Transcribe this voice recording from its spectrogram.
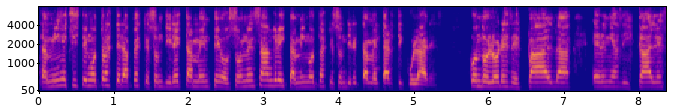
También existen otras terapias que son directamente ozono en sangre y también otras que son directamente articulares, con dolores de espalda, hernias discales.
